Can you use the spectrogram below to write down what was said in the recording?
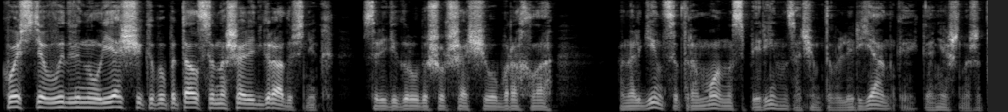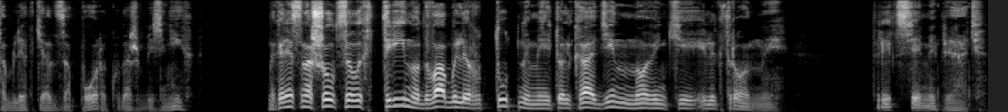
Костя выдвинул ящик и попытался нашарить градусник — среди груда шуршащего барахла. Анальгин, цитрамон, аспирин, зачем-то валерьянка и, конечно же, таблетки от запора, куда же без них. Наконец нашел целых три, но два были ртутными и только один новенький электронный. Тридцать семь и пять.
